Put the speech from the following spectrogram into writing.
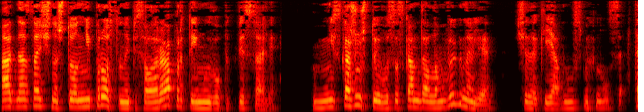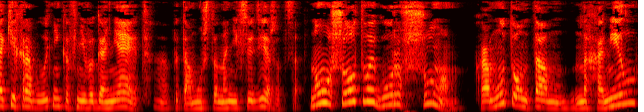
Однозначно, что он не просто написал рапорт, и ему его подписали. Не скажу, что его со скандалом выгнали, Человек явно усмехнулся. Таких работников не выгоняют, а, потому что на них все держится. Но ушел твой Гуров шумом. Кому-то он там нахамил,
